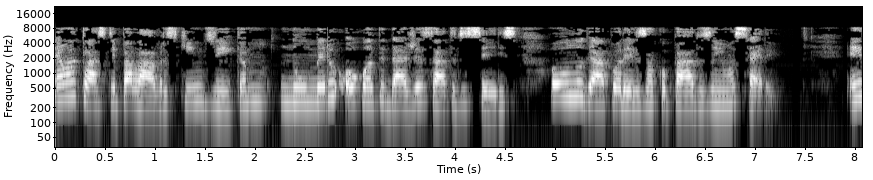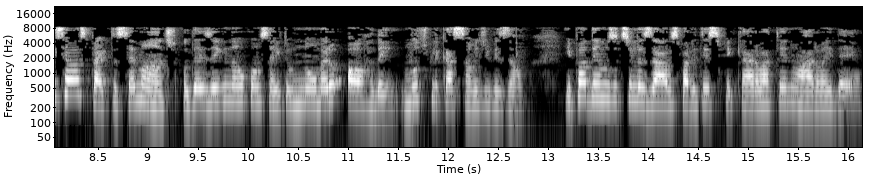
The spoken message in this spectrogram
É uma classe de palavras que indica número ou quantidade exata de seres ou lugar por eles ocupados em uma série. Em seu aspecto semântico, designa o conceito número, ordem, multiplicação e divisão, e podemos utilizá-los para intensificar ou atenuar uma ideia.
